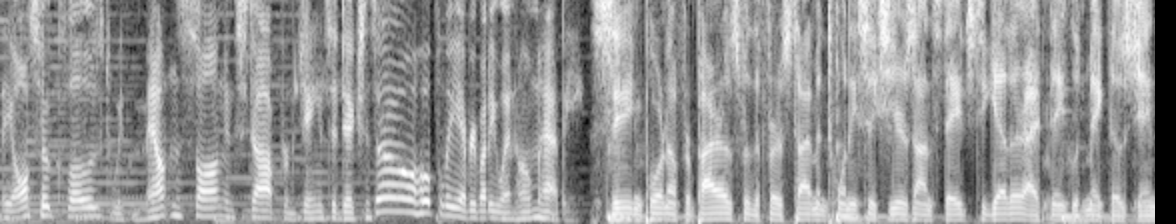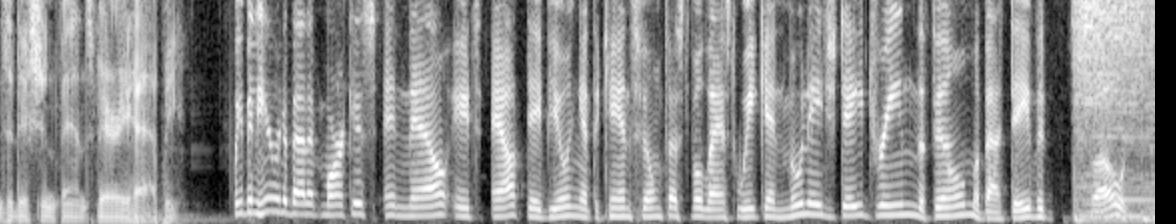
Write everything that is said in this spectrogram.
they also closed with Mountain Song and Stop from Jane's Addiction. So hopefully everybody went home happy. Seeing Porno for Pyros for the first time in 26 years on stage together, I think would make those Jane's Addiction fans very happy. We've been hearing about it, Marcus, and now it's out, debuting at the Cannes Film Festival last weekend. Moon Age Daydream, the film about David Bowie.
